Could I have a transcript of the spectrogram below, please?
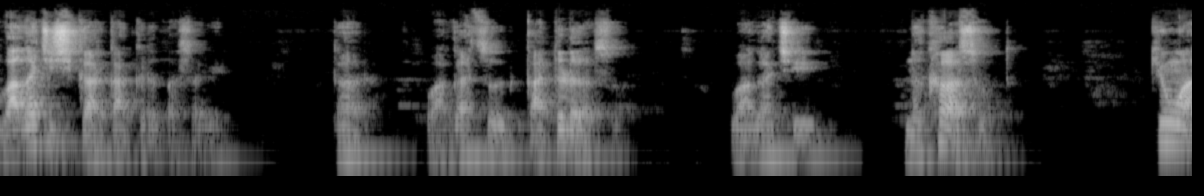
वाघाची शिकार का करत असावी? तर वाघाचं कातडं असो वाघाची नखं असोत किंवा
